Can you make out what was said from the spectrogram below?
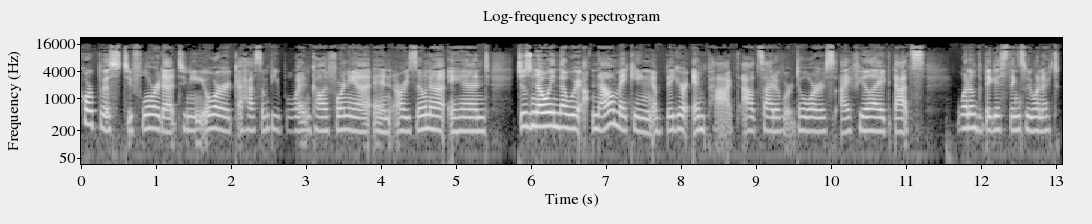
Corpus to Florida to New York. I have some people in California and Arizona, and just knowing that we're now making a bigger impact outside of our doors, I feel like that's one of the biggest things we want to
